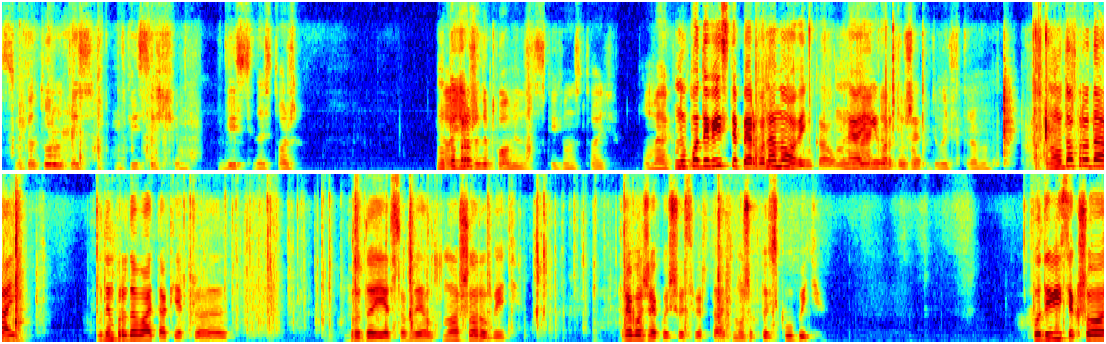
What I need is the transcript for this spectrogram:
світатуру десь 200 з чим. 200 десь теж. Ну, Ну, то я про... вже не пам'ятаю, скільки вона стоїть. У Мек. ну подивись тепер, вона новенька. У мене Ігор типу, дуже. Подивитися треба. Ну, то продай. Будемо продавати так, як е, продає Самвел. Ну а що робити? Треба ж якось щось вертати. Може хтось купить. Подивись, якщо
